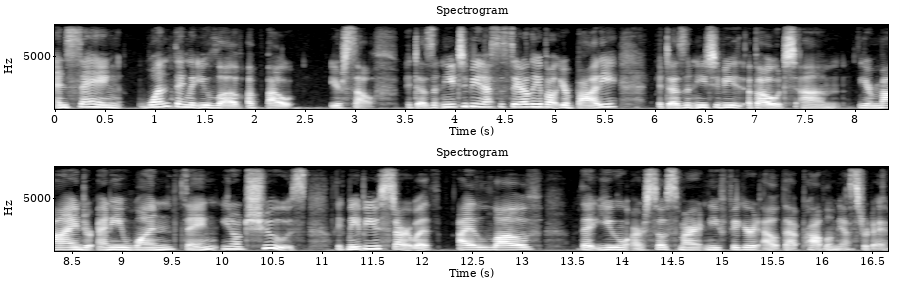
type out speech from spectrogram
and saying one thing that you love about yourself. It doesn't need to be necessarily about your body. It doesn't need to be about um, your mind or any one thing. You know, choose. Like maybe you start with, I love that you are so smart and you figured out that problem yesterday.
